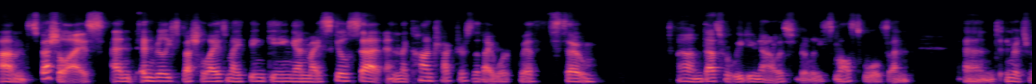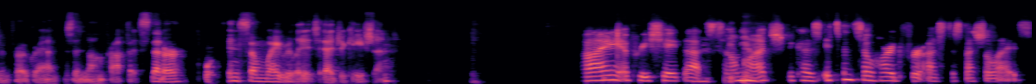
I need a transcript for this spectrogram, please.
um, specialize and and really specialize my thinking and my skill set and the contractors that i work with. So um, that's what we do now is really small schools and and enrichment programs and nonprofits that are in some way related to education. I appreciate that so much because it's been so hard for us to specialize.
